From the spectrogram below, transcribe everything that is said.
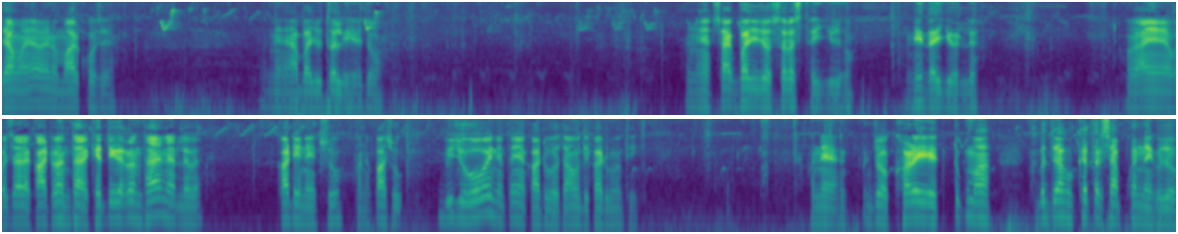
જામાં એનો મારખો છે. અને આ બાજુ તલી જો. અને શાકભાજી જો સરસ થઈ ગયું જો. નીંદાઈ ગયું એટલે. હવે અહીંયા વચારે કાઢવાનું થાય, ખેતી કરવાનું થાય ને એટલે હવે કાઢી નાખીશું અને પાછું બીજું હોય ને ત્યાં કાઢવું હોય ત્યાંથી કાઢવું નથી. અને જો ખળી ટૂંકમાં બધું આખું ખેતર સાફ કરી નાખ્યું, જો,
